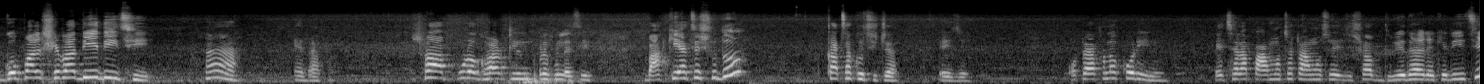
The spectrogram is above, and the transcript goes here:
গোপাল সেবা দিয়ে দিয়েছি। হ্যাঁ এ দেখো, সব পুরো ঘর ক্লিন করে ফেলেছি। বাকি আছে শুধু কাচাকুচিটা। এই যে। ওটা এখনও করিনি। এছাড়া পা মোছা টা মোছা এই যে সব ধুয়ে ধুয়ে রেখে দিয়েছি।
